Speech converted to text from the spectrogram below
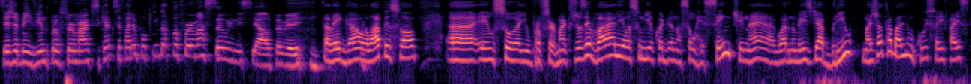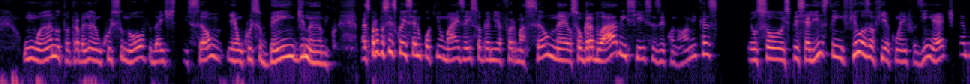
Seja bem-vindo, professor Marcos. Quero que você fale um pouquinho da tua formação inicial também. Tá legal. Olá, pessoal. Uh, eu sou o professor Marcos José Vale, eu assumi a coordenação recente, né, agora no mês de abril, mas já trabalho no curso aí faz um ano, estou trabalhando, é um curso novo da instituição e é um curso bem dinâmico. Mas para vocês conhecerem um pouquinho mais aí sobre a minha formação, né, eu sou graduado em Ciências Econômicas, eu sou especialista em filosofia com ênfase em ética,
